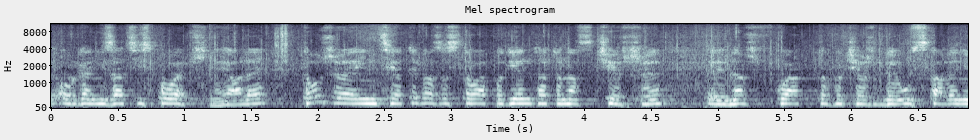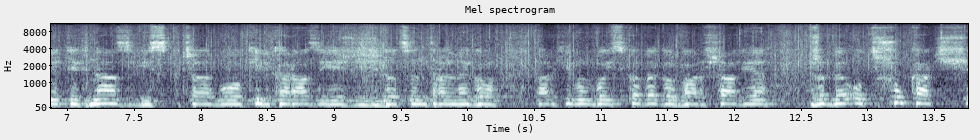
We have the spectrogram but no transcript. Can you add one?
y, organizacji społecznej, ale to, że inicjatywa została podjęta, to nas cieszy. Nasz wkład to chociażby ustalenie tych nazwisk. Trzeba było kilka razy jeździć do Centralnego Archiwum Wojskowego w Warszawie, żeby odszukać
